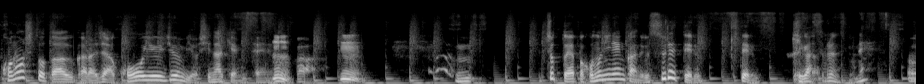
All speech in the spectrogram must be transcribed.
この人と会うから、じゃあこういう準備をしなきゃみたいなのが、うん。ちょっとやっぱこの2年間で薄れてる、きてる気がするんですよね。う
